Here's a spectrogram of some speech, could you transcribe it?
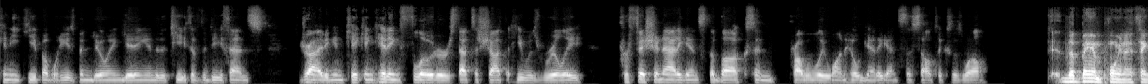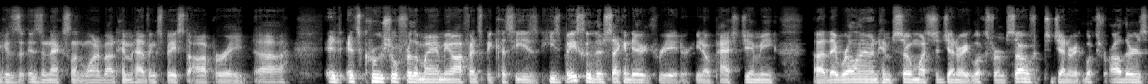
can he keep up what he's been doing, getting into the teeth of the defense, driving and kicking, hitting floaters? That's a shot that he was really proficient at against the Bucks, and probably one he'll get against the Celtics as well the Bam point I think is is an excellent one about him having space to operate. Uh, it, it's crucial for the Miami offense because he's he's basically their secondary creator. You know, past Jimmy, uh, they rely on him so much to generate looks for himself, to generate looks for others.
